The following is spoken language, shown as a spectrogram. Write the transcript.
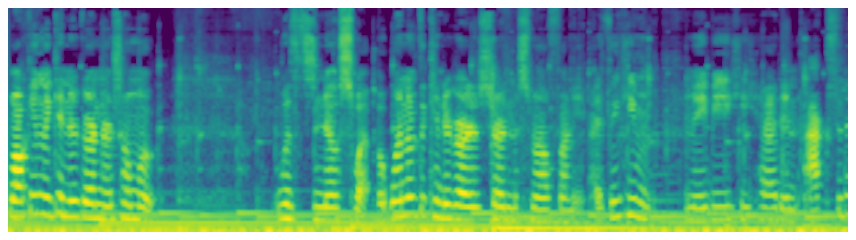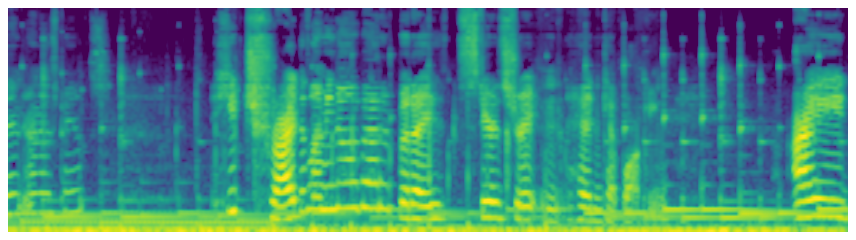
Walking the kindergartners home with no sweat, but one of the kindergartners started to smell funny. I think he maybe he had an accident on his pants. He tried to let me know about it, but I stared straight ahead and kept walking. I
